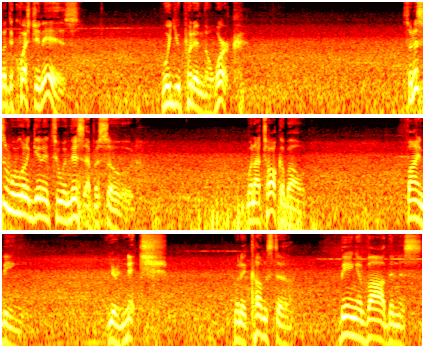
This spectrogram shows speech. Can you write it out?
But the question is, will you put in the work? So, this is what we're going to get into in this episode when I talk about finding your niche when it comes to being involved in this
